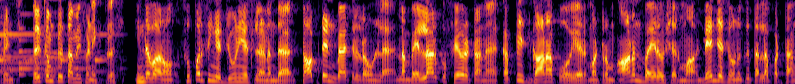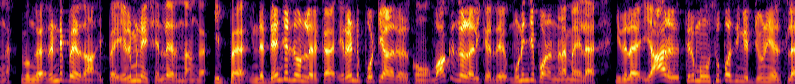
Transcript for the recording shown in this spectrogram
friends welcome to Tamil fun express இந்த வாரம் சூப்பர் சிங்கர் ஜூனியர்ஸில் நடந்த டாப் டென் பேட்டில் ரவுண்டில் நம்ம எல்லாருக்கும் ஃபேவரட்டான கப்பீஸ் கானா போயர் மற்றும் ஆனந்த் பைரவ் சர்மா டேஞ்சர் ஜோனுக்கு தள்ளப்பட்டாங்க. இவங்க ரெண்டு பேர் தான் இப்போ எலிமினேஷனில் இருந்தாங்க. இப்போ இந்த டேஞ்சர் ஜோனில் இருக்க இரண்டு போட்டியாளர்களுக்கும் வாக்குகள் அளிக்கிறது முடிஞ்சு போன நிலைமையில் இதில் யார் திரும்பவும் சூப்பர் சிங்கர் ஜூனியர்ஸில்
